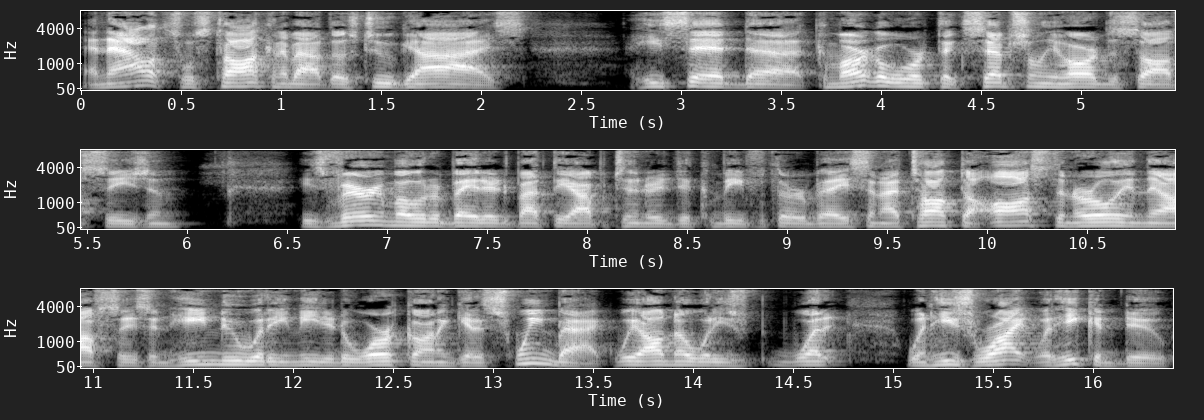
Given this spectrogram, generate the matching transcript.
and Alex was talking about those two guys. He said uh, Camargo worked exceptionally hard this offseason. He's very motivated about the opportunity to compete for third base. And I talked to Austin early in the offseason. He knew what he needed to work on and get his swing back. We all know what he's, what, when he's right, what he can do.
